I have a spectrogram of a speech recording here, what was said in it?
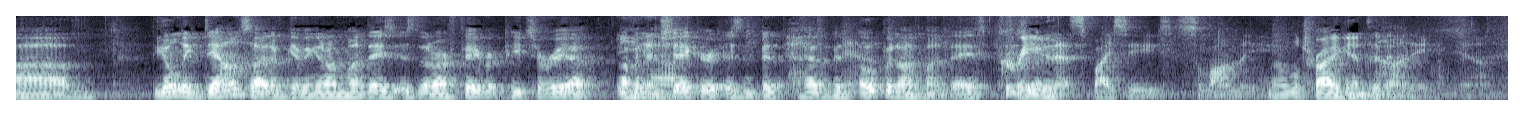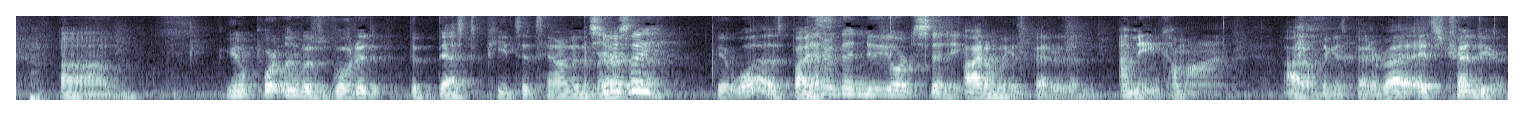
Um, the only downside of giving it on Mondays is that our favorite pizzeria, Oven and Shaker, isn't been hasn't been open on Mondays. Craving that spicy salami. Well, we'll try again today. Honey. Yeah. Um, you know, Portland was voted the best pizza town in America. Seriously? It was by. Better than New York City. I don't think it's better than. I mean, come on. I don't think it's better, but it's trendier.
